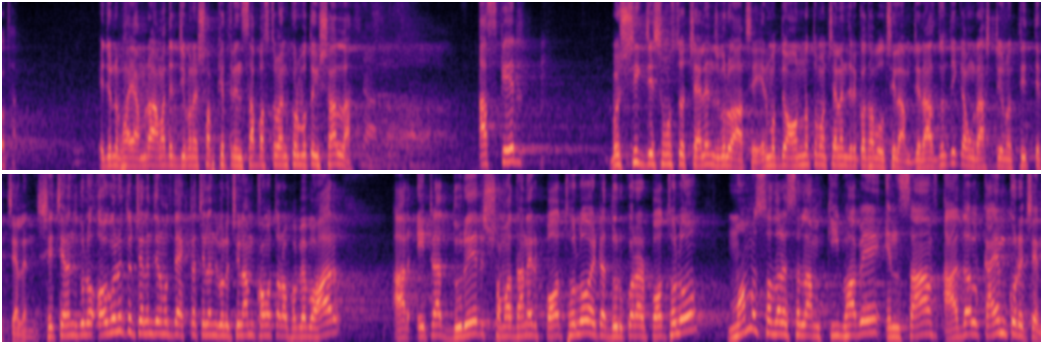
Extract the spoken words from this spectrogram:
কথা। এজন্য ভাই, আমরা আমাদের জীবনের সব ক্ষেত্রে ইনসাফ বাস্তবায়ন করব তো ইনশাল্লাহ আজকের বৈশ্বিক যে সমস্ত চ্যালেঞ্জগুলো আছে, এর মধ্যে অন্যতম চ্যালেঞ্জের কথা বলছিলাম, যে রাজনৈতিক এবং রাষ্ট্রীয় নেতৃত্বের চ্যালেঞ্জ। সেই চ্যালেঞ্জগুলো অগণিত চ্যালেঞ্জের মধ্যে একটা চ্যালেঞ্জ বলেছিলাম, ক্ষমতার অপব্যবহার। আর এটা দূরের সমাধানের পথ হলো, এটা দূর করার পথ হলো মোহাম্মদ সাল্লাহ সাল্লাম কীভাবে ইনসাফ, আদল কায়েম করেছেন,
